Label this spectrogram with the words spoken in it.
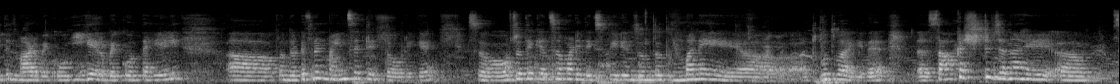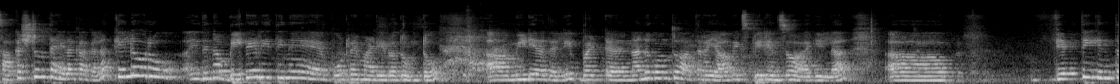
ಇದನ್ನ ಮಾಡಬೇಕು, ಹೀಗೆ ಇರಬೇಕು ಅಂತ ಹೇಳಿ ಒಂದು ಡಿಫ್ರೆಂಟ್ ಮೈಂಡ್ ಸೆಟ್ ಇತ್ತು ಅವರಿಗೆ. ಸೊ ಅವ್ರ ಜೊತೆ ಕೆಲಸ ಮಾಡಿದ ಎಕ್ಸ್ಪೀರಿಯನ್ಸ್ ಅಂತೂ ತುಂಬಾನೇ ಅದ್ಭುತವಾಗಿದೆ. ಸಾಕಷ್ಟು ಜನ ಹೇ ಸಾಕಷ್ಟು ಅಂತ ಹೇಳೋಕ್ಕಾಗಲ್ಲ. ಕೆಲವರು ಇದನ್ನ ಬೇರೆ ರೀತಿನೇ ಪೋರ್ಟ್ರೇ ಮಾಡಿರೋದುಂಟು ಮೀಡಿಯಾದಲ್ಲಿ ಬಟ್ ನನಗಂತೂ ಆ ಥರ ಯಾವ ಎಕ್ಸ್ಪೀರಿಯನ್ಸು ಆಗಿಲ್ಲ. ವ್ಯಕ್ತಿಗಿಂತ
